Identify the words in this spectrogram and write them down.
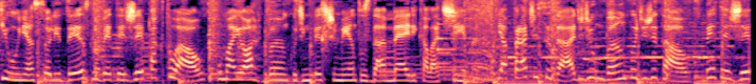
que une a solidez do BTG Pactual, o maior banco de investimentos da América Latina, e a praticidade de um banco digital. BTG,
